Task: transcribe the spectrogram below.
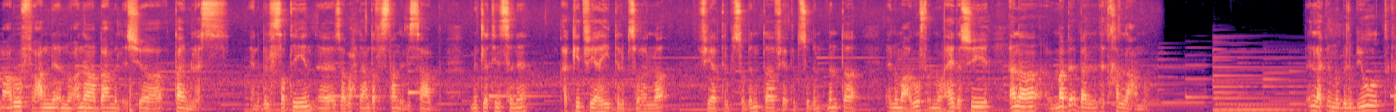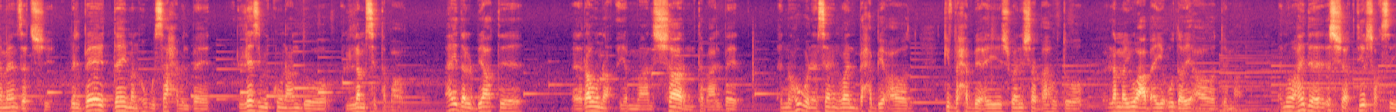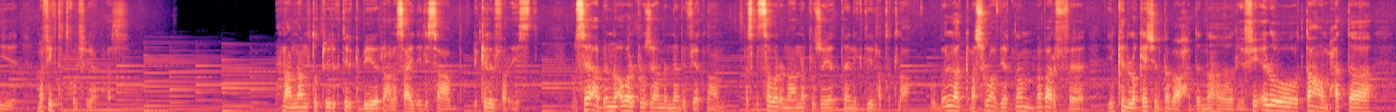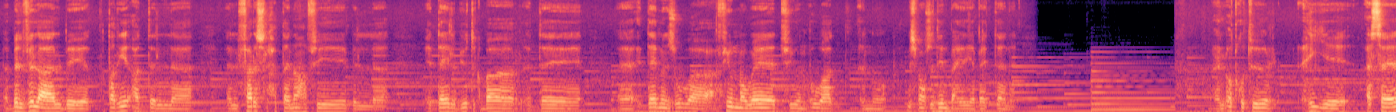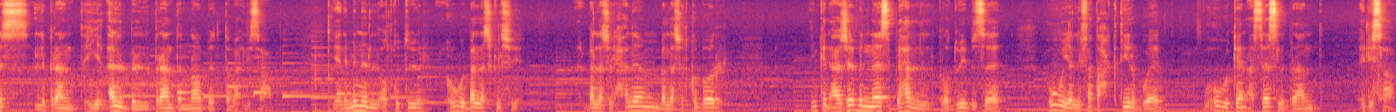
معروف عني إنه أنا بعمل إشياء تايمليس يعني بالفساتين آه، إذا وحدة عندها فستان إلي صعب. من 30 سنة أكيد فيها هي تلبسه هلأ فيها تلبسه بنتها فيها تلبسه بنت بنتها. إنه معروف إنه هذا الشيء أنا ما بقبل أتخلى عنه. بقول لك إنه بالبيوت كمان ذات الشيء بالبيت دائما هو صاحب البيت لازم يكون عنده اللمسه تبعه. هيدا اللي بيعطي رونق يما ال charme تبع البيت إنه هو الإنسان وين بحب يقعد كيف بحب يعيش وين يشرب قهوته لما يوعى بأي أوضة يقعد إنه هيدي الاشياء كثير شخصية ما فيك تدخل فيها بس. نحن عم نعمل تطوير كتير كبير على صعيد إلي صعب بكل ال Far East. وثائب إنه أول projet عملناه بفيتنام بس بتصور إنه عندنا projets تانية كتير حتطلع. وبقول لك مشروع فيتنام ما بعرف يمكن ال location تبعه حد النهر. في له طعم حتى بالفلل بطريقة الفرش اللي حطيناها فيه بال البيوت كبار قد قد من جوا. فيهم مواد فيهم اوض إنه مش موجودين بأي بيت تاني. ال haute couture هي أساس ال brand هي قلب ال brand النابض تبع إيلي صعب. يعني من ال haute couture هو بلش كل شيء. بلش الحلم بلش الكبر يمكن إعجاب الناس بهال produit بالذات هو يلي فتح كتير بواب وهو كان أساس ال brand إيلي صعب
